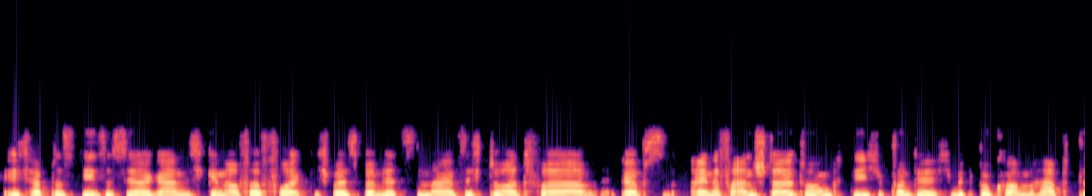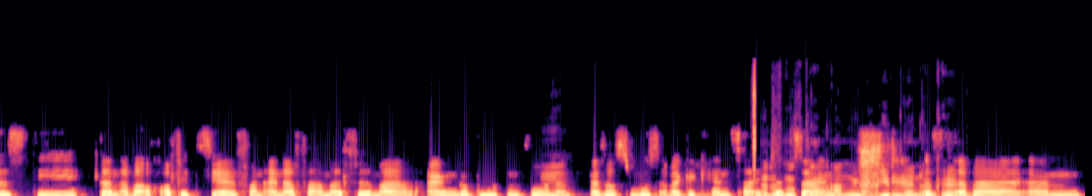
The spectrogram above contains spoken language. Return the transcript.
ich habe das dieses Jahr gar nicht genau verfolgt. Ich weiß, beim letzten Mal, als ich dort war, gab es eine Veranstaltung, die ich, von der ich mitbekommen habe, dass die dann aber auch offiziell von einer Pharmafirma angeboten wurde. Mhm. Also es muss aber hm. gekennzeichnet das muss sein. Dann angegeben werden, okay. Das aber ähm,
